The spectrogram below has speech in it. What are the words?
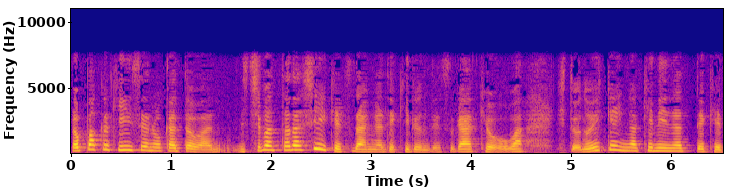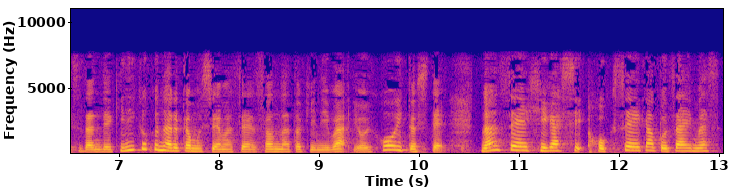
六白金星の方は一番正しい決断ができるんですが今日は人の意見が気になって決断できにくくなるかもしれません。そんな時には良い方位として南西東北西がございます。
